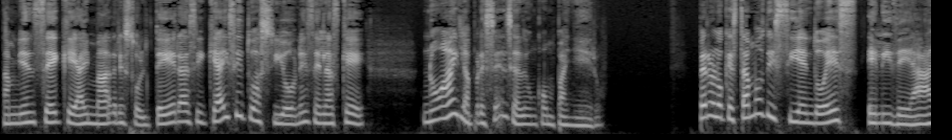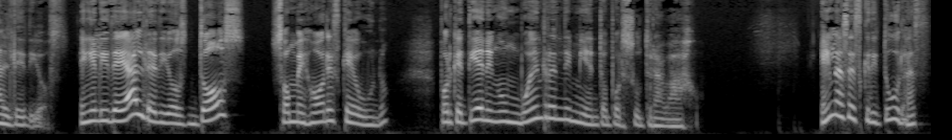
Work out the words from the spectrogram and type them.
también sé que hay madres solteras y que hay situaciones en las que no hay la presencia de un compañero. Pero lo que estamos diciendo es el ideal de Dios. En el ideal de Dios, dos son mejores que uno porque tienen un buen rendimiento por su trabajo. En las escrituras,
